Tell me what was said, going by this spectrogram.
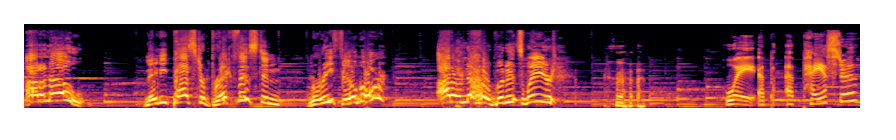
I don't know. Maybe Pastor Breakfast and Marie Fillmore? I don't know, but it's weird. Wait, a, a pastor?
